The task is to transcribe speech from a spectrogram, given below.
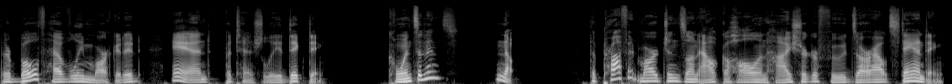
They're both heavily marketed and potentially addicting. Coincidence? No. The profit margins on alcohol and high sugar foods are outstanding,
